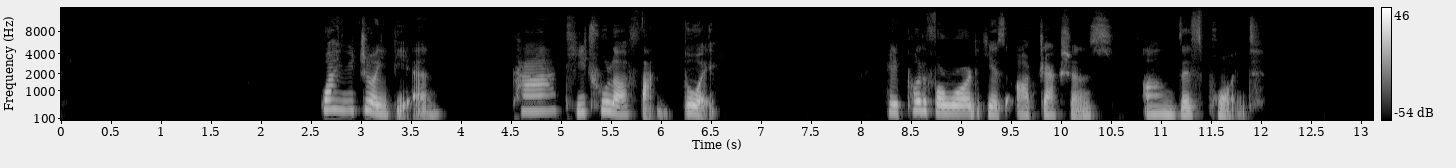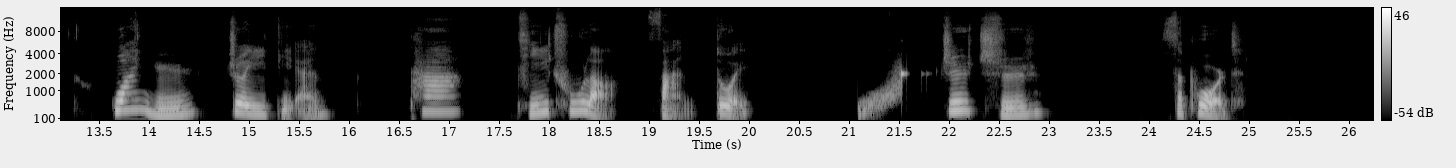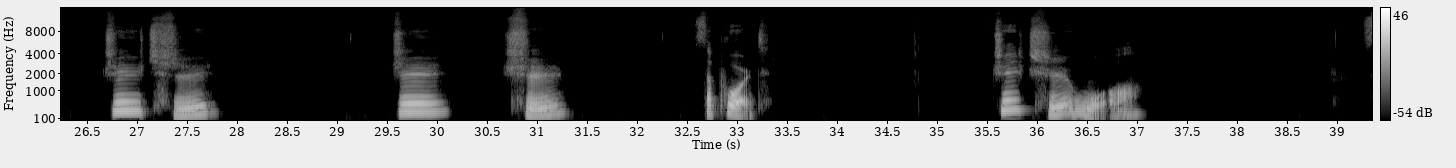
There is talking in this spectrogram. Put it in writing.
关于这一点，他提出了反对。 He put forward his objections on this point. 关于这一点，他提出了反对。支持，support，支持，支持，support，支持我。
